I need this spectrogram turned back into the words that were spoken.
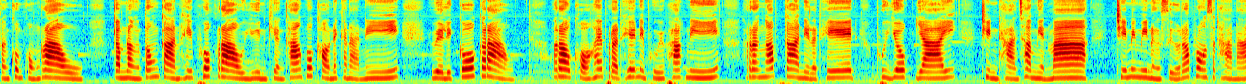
สังคมของเรากำลังต้องการให้พวกเรายืนเคียงข้างพวกเขาในขณะนี้ เวลิโก้กล่าว เราขอให้ประเทศในภูมิภาคนี้ ระงับการเนรเทศ ผู้โยกย้าย ถิ่นฐานชาวเมียนมา ที่ไม่มีหนังสือรับรองสถานะ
